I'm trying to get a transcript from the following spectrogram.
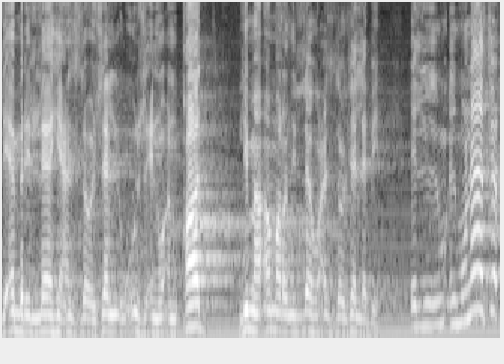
لأمر الله عز وجل وأذعن وأنقاد لما أمرني الله عز وجل به المنافق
